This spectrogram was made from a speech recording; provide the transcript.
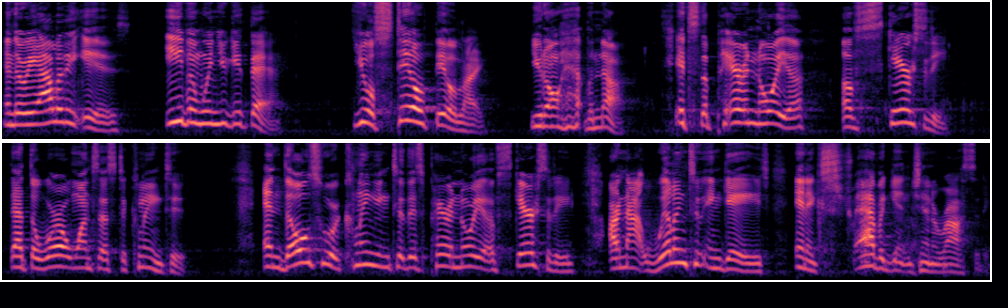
And the reality is, even when you get that, you'll still feel like you don't have enough. It's the paranoia of scarcity that the world wants us to cling to. And those who are clinging to this paranoia of scarcity are not willing to engage in extravagant generosity.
